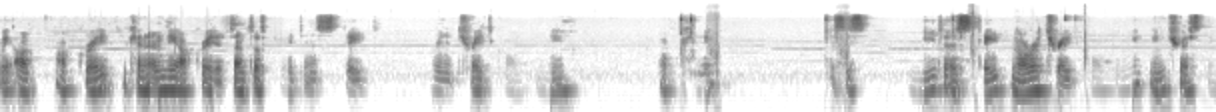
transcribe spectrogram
We up upgrade? You can only upgrade a center trade in a state or in a trade company. Okay. This is neither a state nor a trade company. Interesting.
